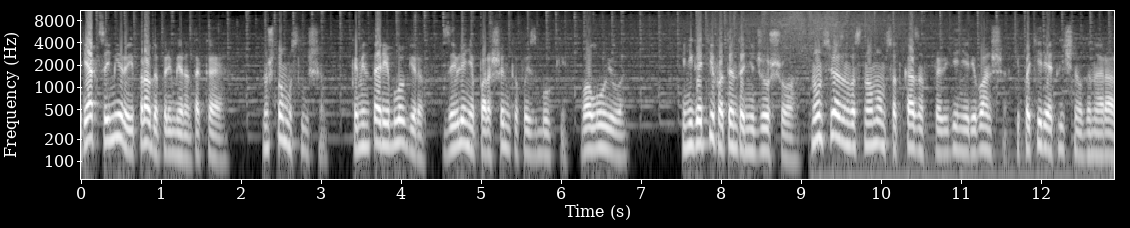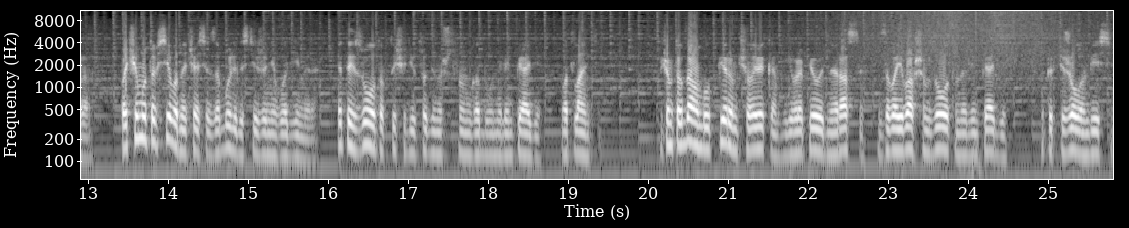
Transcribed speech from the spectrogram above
Реакция мира и правда примерно такая. Ну что мы слышим? Комментарии блогеров, заявления Порошенко в Фейсбуке, Валуева и негатив от Энтони Джошуа, но он связан в основном с отказом в проведении реванша и потерей отличного гонорара. Почему-то все в одночасье забыли достижения Владимира. Это и золото в 1996 году на Олимпиаде в Атланте. Причем тогда он был первым человеком европеоидной расы, завоевавшим золото на Олимпиаде в супертяжелом весе.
